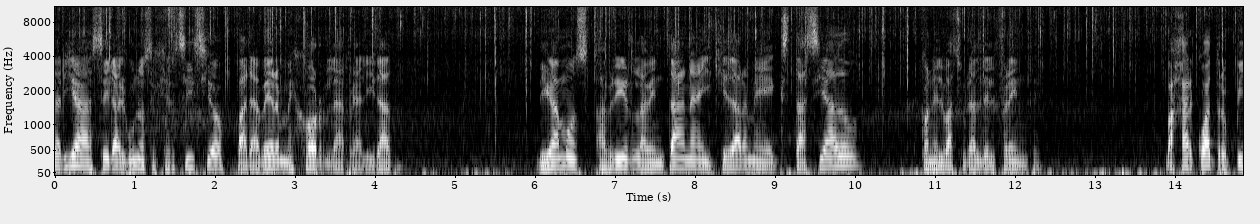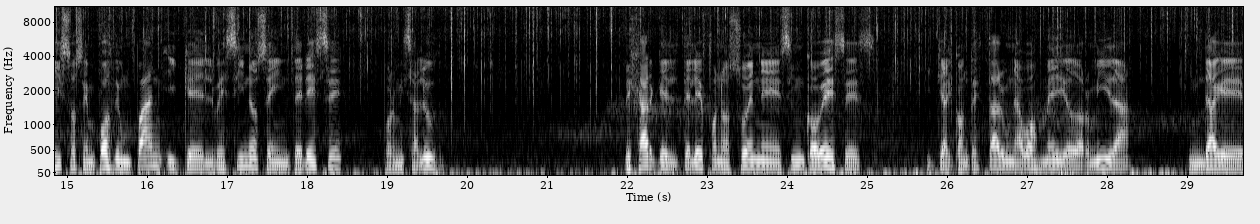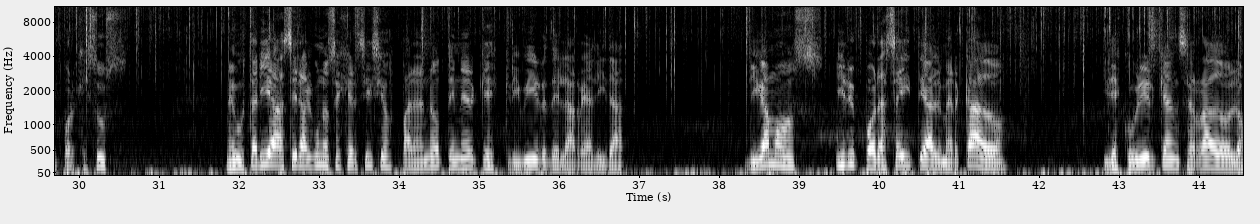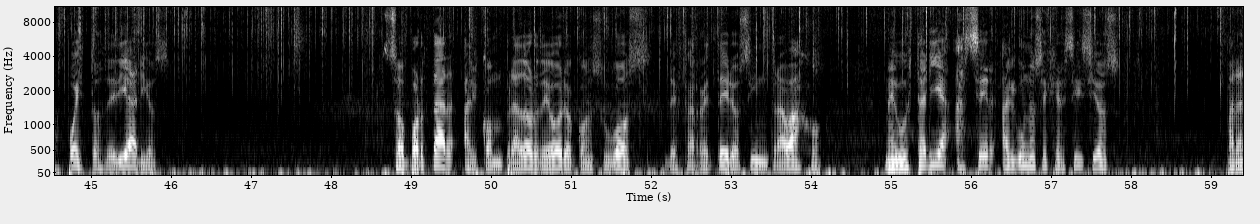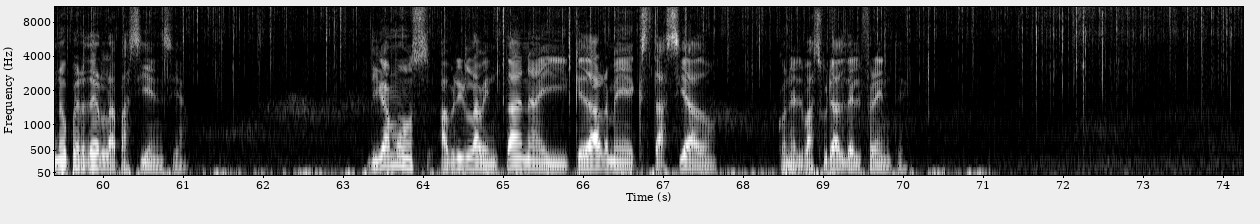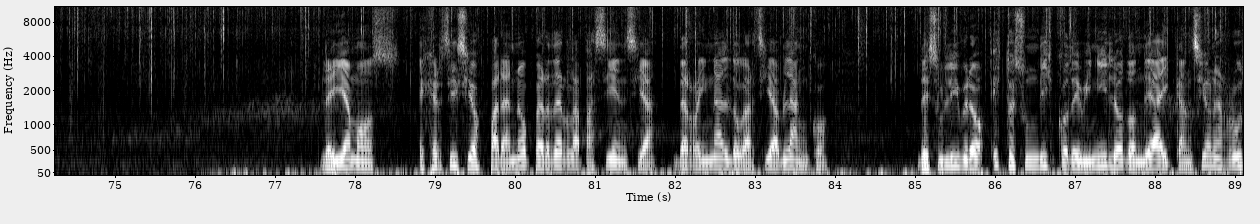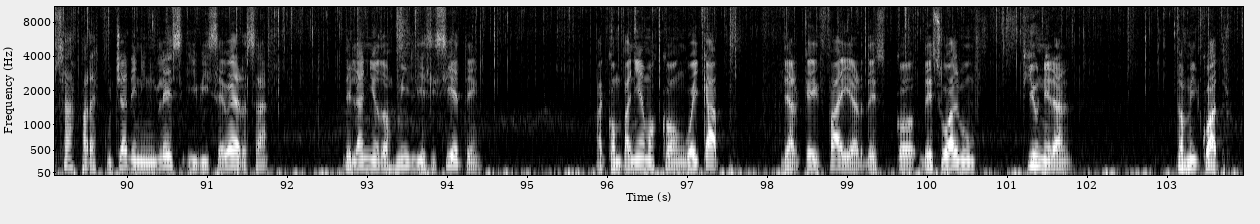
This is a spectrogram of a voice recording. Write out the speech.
gustaría hacer algunos ejercicios para ver mejor la realidad. Digamos, abrir la ventana y quedarme extasiado con el basural del frente. Bajar cuatro pisos en pos de un pan y que el vecino se interese por mi salud. Dejar que el teléfono suene cinco veces y que al contestar una voz medio dormida indague por Jesús. Me gustaría hacer algunos ejercicios para no tener que escribir de la realidad. Digamos, ir por aceite al mercado y descubrir que han cerrado los puestos de diarios. Soportar al comprador de oro con su voz de ferretero sin trabajo. Me gustaría hacer algunos ejercicios para no perder la paciencia. Digamos abrir la ventana y quedarme extasiado con el basural del frente. Leíamos Ejercicios para no perder la paciencia de Reinaldo García Blanco de su libro Esto es un disco de vinilo donde hay canciones rusas para escuchar en inglés y viceversa, del año 2017. Acompañamos con Wake Up de Arcade Fire de, su álbum Funeral 2004.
